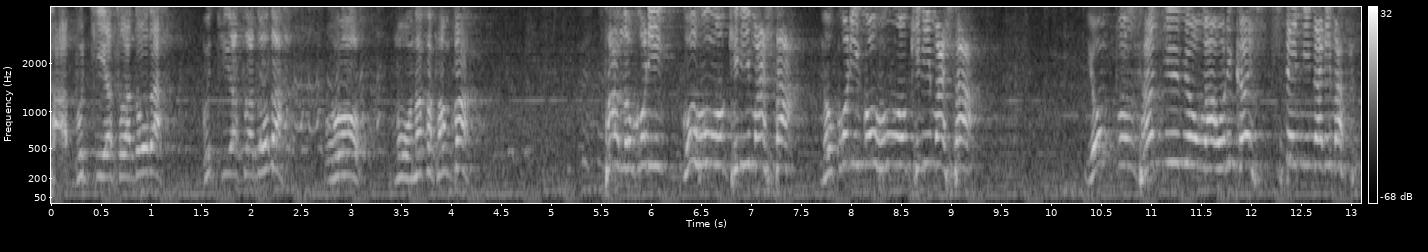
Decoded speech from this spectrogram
さあブッチーヤスはどうだ？ブッチーヤスはどうだ？おおもうお腹パンパン。さあ残り5分を切りました。残り5分を切りました。4分30秒が折り返し地点になります。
